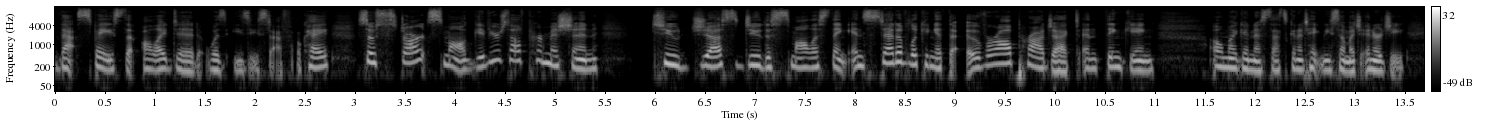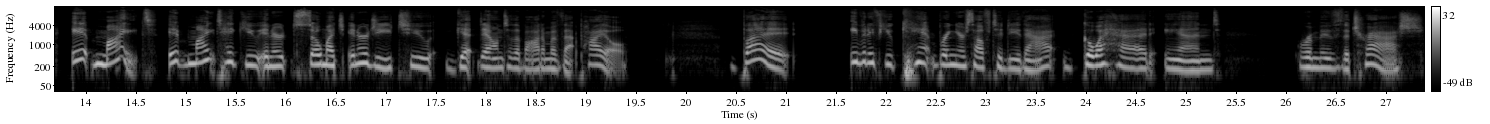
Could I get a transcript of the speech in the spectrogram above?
that space that all I did was easy stuff. Okay. So start small. Give yourself permission to just do the smallest thing instead of looking at the overall project and thinking, oh my goodness, that's going to take me so much energy. It might, it might take you ener- so much energy to get down to the bottom of that pile. But even if you can't bring yourself to do that, go ahead and remove the trash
